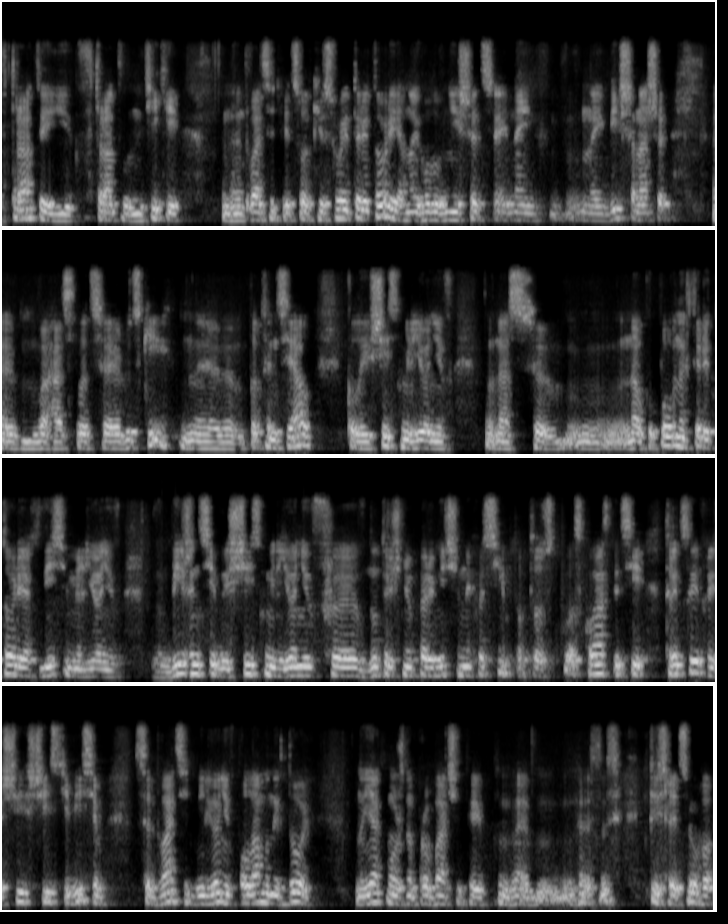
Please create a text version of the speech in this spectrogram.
втрати, і втратили не тільки 20% своєї території, а найголовніше це най, найбільше наше е, багатство це людський е, потенціал, коли 6 мільйонів у нас е, на окупованих територіях, 8 мільйонів біженців і 6 мільйонів е, внутрішньо переміщених осіб. Тобто ск- скласти ці три цифри 6, 6 і 8 – це 20 мільйонів поламаних доль. Ну як можна пробачити е, після цього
